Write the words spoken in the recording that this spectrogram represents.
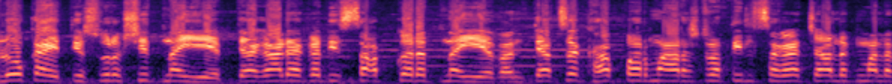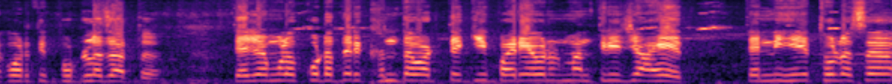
लोक आहेत ते सुरक्षित नाही आहेत त्या गाड्या कधी साफ करत नाही आहेत आणि त्याचं खापर महाराष्ट्रातील सगळ्या चालक मालकावरती फुटलं जातं. त्याच्यामुळे कुठंतरी खंत वाटते की पर्यावरण मंत्री जे आहेत त्यांनी हे थोडंसं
